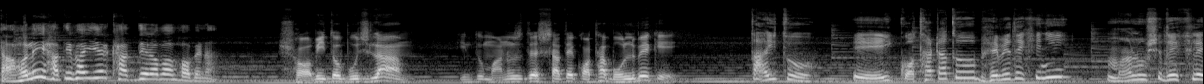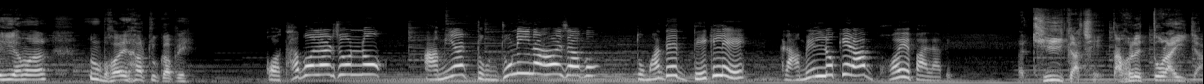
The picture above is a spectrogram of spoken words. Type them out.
তাহলেই হাতি ভাইয়ের খাদ্যের অভাব হবে না। সবই তো বুঝলাম। কিন্তু মানুষদের সাথে কথা বলবে কে? তাই তো। এই কথাটা তো ভেবে দেখিনি। মানুষ দেখলেই আমার ভয় হাঁটু কাঁপে। কথা বলার জন্য আমি আর টুনটুনি না হয়ে যাব। তোমাদের দেখলে গ্রামের লোকেরা ভয়ে পালাবে। ঠিক আছে তাহলে তোরাই যা।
